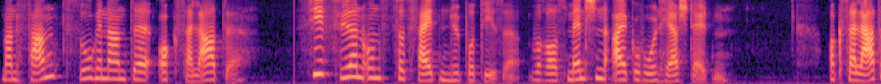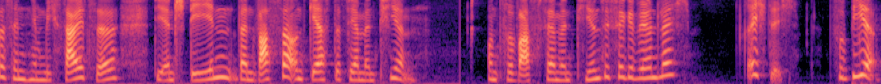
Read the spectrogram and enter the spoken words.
Man fand sogenannte Oxalate. Sie führen uns zur zweiten Hypothese, woraus Menschen Alkohol herstellten. Oxalate sind nämlich Salze, die entstehen, wenn Wasser und Gerste fermentieren. Und zu was fermentieren sie für gewöhnlich? Richtig, zu Bier.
